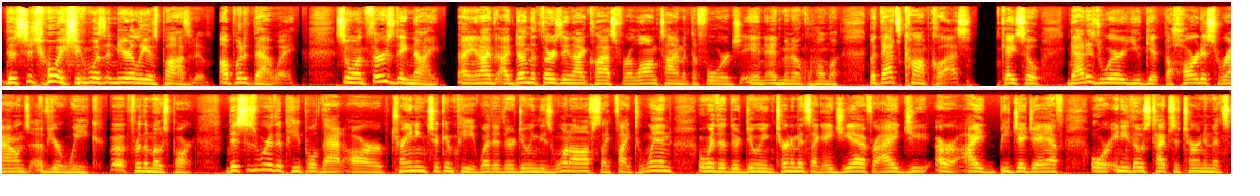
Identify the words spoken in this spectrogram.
the situation wasn't nearly as positive. I'll put it that way. So on Thursday night, and I've, I've done the Thursday night class for a long time at the Forge in Edmond, Oklahoma, but that's comp class. Okay, so that is where you get the hardest rounds of your week uh, for the most part. This is where the people that are training to compete, whether they're doing these one offs like Fight to Win, or whether they're doing tournaments like AGF or IG or IBJJF or any of those types of tournaments,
